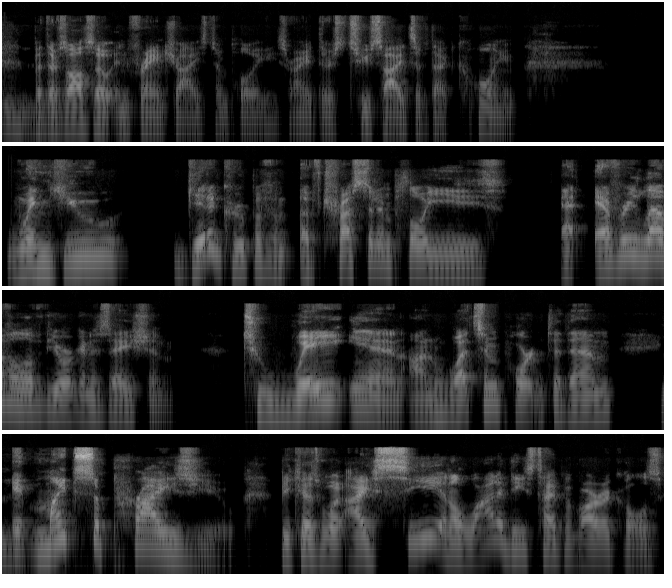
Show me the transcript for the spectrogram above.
Mhm. but there's also enfranchised employees, right? There's two sides of that coin. When you get a group of, of trusted employees at every level of the organization to weigh in on what's important to them, Mhm. it might surprise you because what I see in a lot of these type of articles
